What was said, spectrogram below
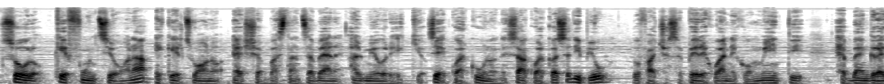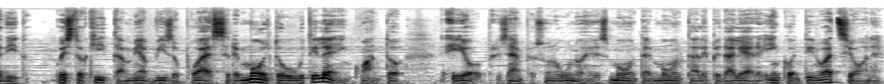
solo che funziona e che il suono esce abbastanza bene al mio orecchio. Se qualcuno ne sa qualcosa di più, lo faccia sapere qua nei commenti, è ben gradito. Questo kit a mio avviso può essere molto utile in quanto io per esempio sono uno che smonta e monta le pedaliere in continuazione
